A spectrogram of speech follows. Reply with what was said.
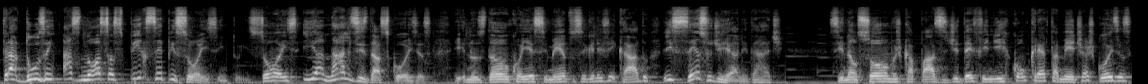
traduzem as nossas percepções, intuições e análises das coisas e nos dão conhecimento, significado e senso de realidade. Se não somos capazes de definir concretamente as coisas,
